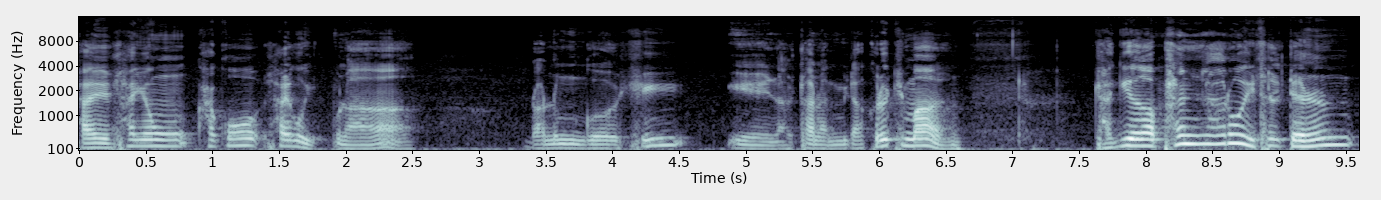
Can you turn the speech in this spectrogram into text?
잘 사용하고 살고 있구나 라는 것이 예, 나타납니다. 그렇지만 자기가 판사로 있을 때는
